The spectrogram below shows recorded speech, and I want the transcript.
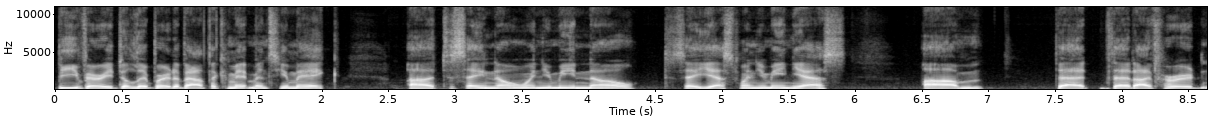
be very deliberate about the commitments you make, uh, to say no when you mean no, to say yes when you mean yes. Um, that that I've heard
